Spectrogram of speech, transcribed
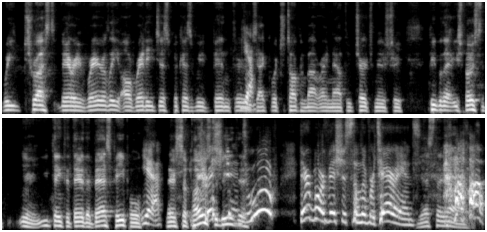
we trust very rarely already, just because we've been through yeah. exactly what you're talking about right now through church ministry. People that you're supposed to, you know, you think that they're the best people. Yeah, they're supposed Christians, to be. The, woo, they're more vicious than libertarians. Yes, they are.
